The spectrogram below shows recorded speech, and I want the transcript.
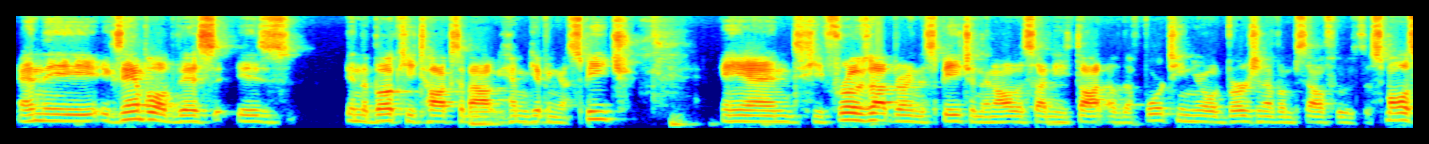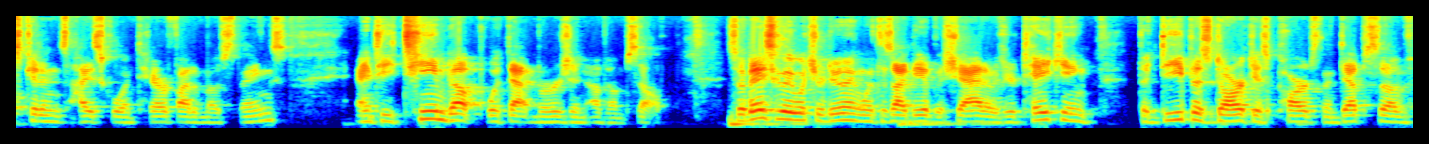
And the example of this is in the book, he talks about him giving a speech and he froze up during the speech. And then all of a sudden, he thought of the 14 year old version of himself who was the smallest kid in high school and terrified of most things. And he teamed up with that version of himself. So basically, what you're doing with this idea of the shadows, you're taking the deepest, darkest parts, and the depths of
